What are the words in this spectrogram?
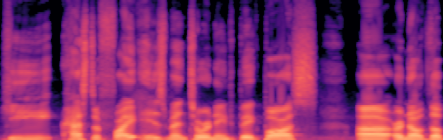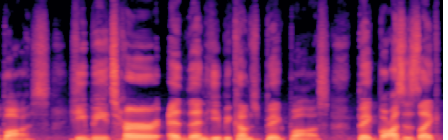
He has to fight his mentor named Big Boss, uh, or no, the Boss. He beats her, and then he becomes Big Boss. Big Boss is like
